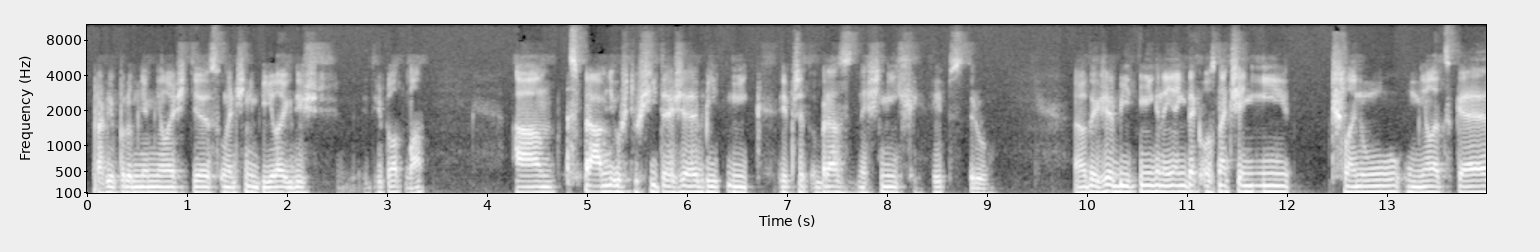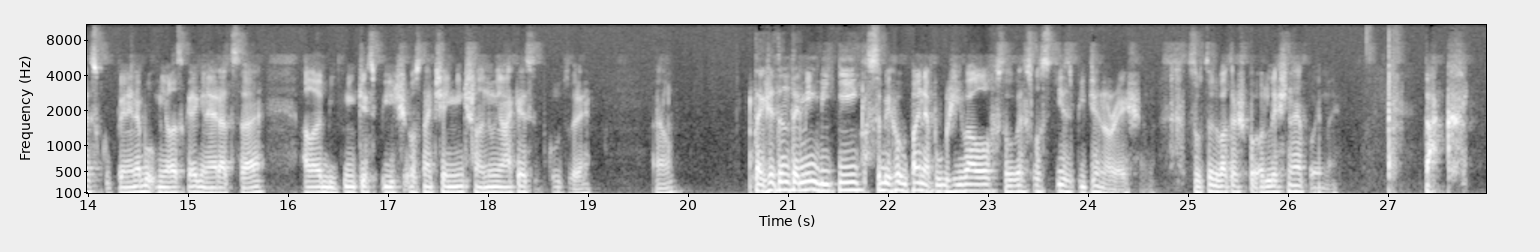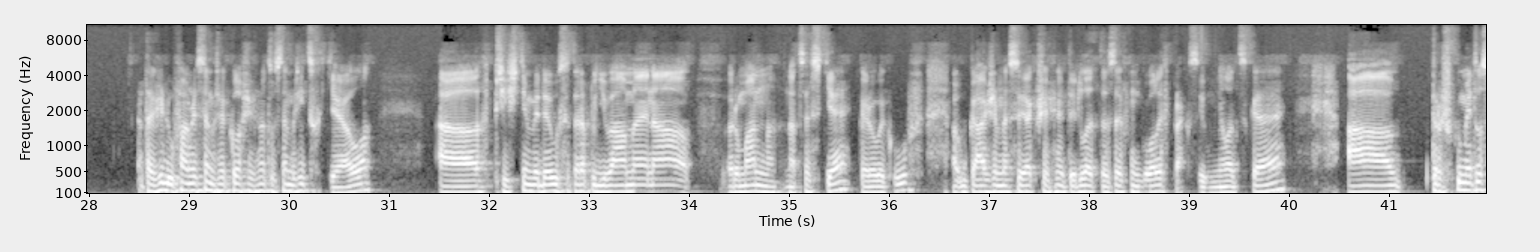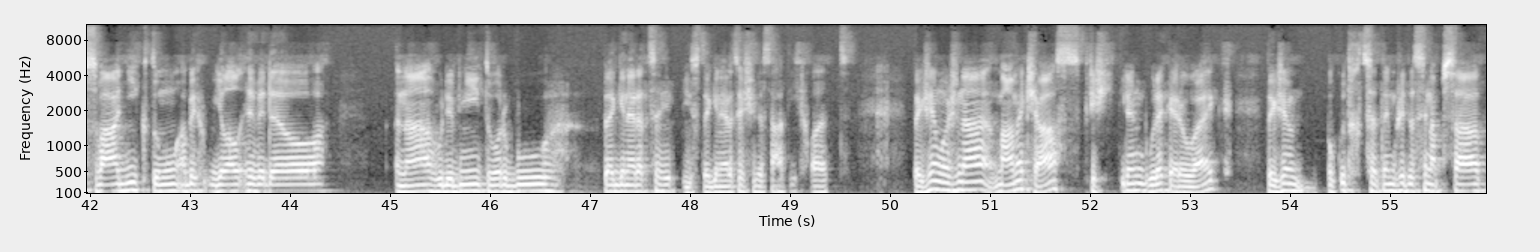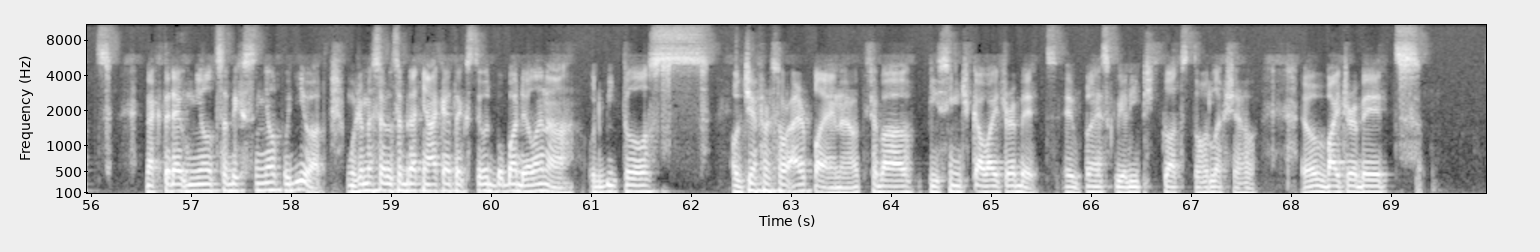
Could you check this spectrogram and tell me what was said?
Pravděpodobně měl ještě sluneční brýle, když, když byla tma. A správně už tušíte, že beatník je předobraz dnešních hipsterů. Takže beatník není ani tak označení členů umělecké skupiny nebo umělecké generace, ale býtník je spíš označení členů nějaké subkultury. Jo? Takže ten termín býtník se bych ho úplně nepoužíval v souvislosti s Beat Generation. Jsou to dva trošku odlišné pojmy. Tak, takže doufám, že jsem řekl všechno, co jsem říct chtěl. A v příštím videu se teda podíváme na román Na cestě Kerouacův a ukážeme si, jak všechny tyhle teze fungovaly v praxi umělecké. A trošku mi to svádí k tomu, abych udělal i video na hudební tvorbu té generace hippies, té generace 60. let. Takže možná máme čas, příští týden bude Kerouac, takže pokud chcete, můžete si napsat, na které umělce bych si měl podívat. Můžeme si rozebrat nějaké texty od Boba Dylana, od Beatles, od Jefferson Airplane, jo? třeba písnička White Rabbit je úplně skvělý příklad tohohle všeho. Jo? White Rabbit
